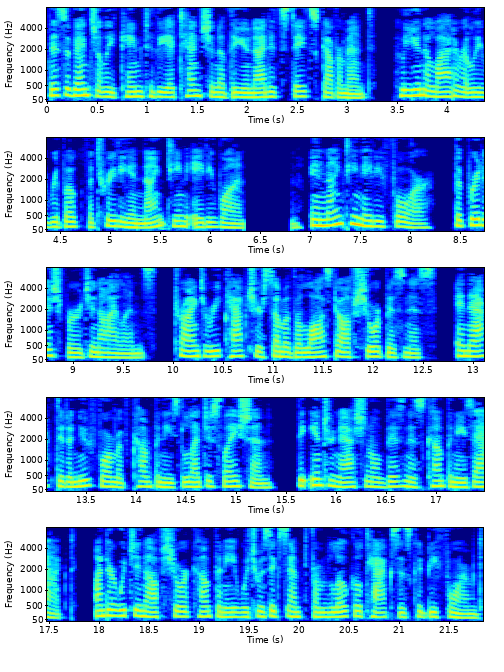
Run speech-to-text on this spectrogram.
This eventually came to the attention of the United States government, who unilaterally revoked the treaty in 1981. In 1984, the British Virgin Islands, trying to recapture some of the lost offshore business, enacted a new form of companies legislation, the International Business Companies Act, under which an offshore company which was exempt from local taxes could be formed.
